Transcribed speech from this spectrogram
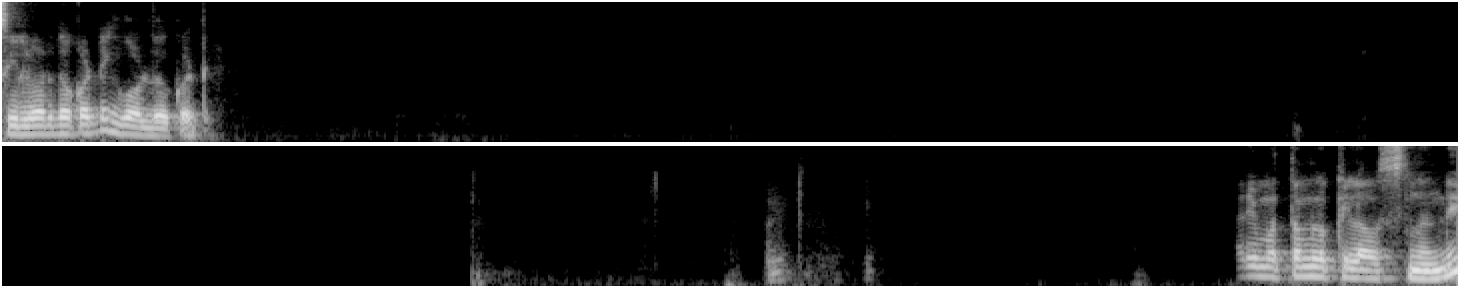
సిల్వర్ది ఒకటి గోల్డ్ ఒకటి. సారీ మొత్తంలోకి ఇలా వస్తుందండి.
